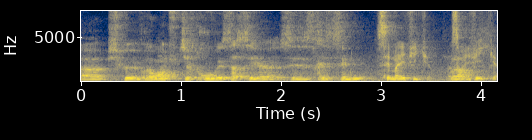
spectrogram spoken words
Euh, puisque vraiment tu t'y retrouves et ça, c'est euh, c'est- beau. C'est magnifique. C'est magnifique.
